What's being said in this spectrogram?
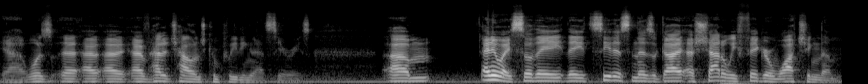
yeah, it was. Uh, I, I, I've had a challenge completing that series. Um, anyway, so they they see this, and there's a guy, a shadowy figure, watching them,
